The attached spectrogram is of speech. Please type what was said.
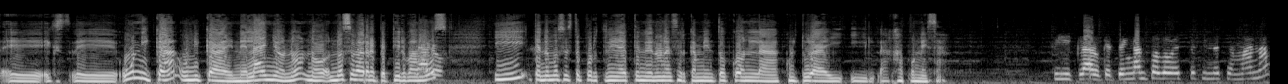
eh, única, única en el año, ¿no? No, no se va a repetir, vamos. Y tenemos esta oportunidad de tener un acercamiento con la cultura y, la japonesa. Sí, claro, que tengan todo este fin de semana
